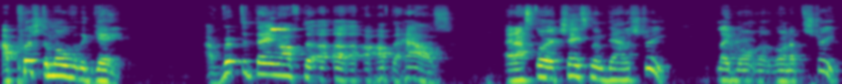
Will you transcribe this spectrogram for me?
I pushed him over the gate. I ripped the thing off the uh, uh, uh, off the house, and I started chasing him down the street, like going going up the street.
